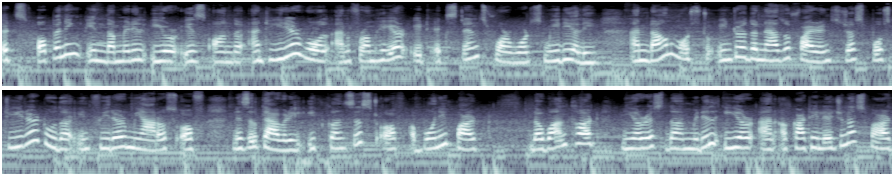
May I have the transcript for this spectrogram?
Its opening in the middle ear is on the anterior wall, and from here it extends forwards medially and downwards to enter the nasopharynx just posterior to the inferior meatus of nasal cavity. It consists of a bony part, the one third nearest the middle ear, and a cartilaginous part,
